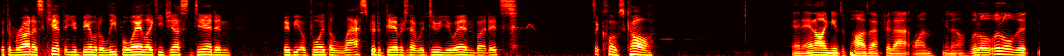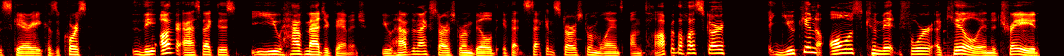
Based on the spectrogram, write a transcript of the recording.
with the Marana's kit that you'd be able to leap away like he just did and maybe avoid the last bit of damage that would do you in, but it's it's a close call. And Analog needs a pause after that one. You know, little little bit scary because of course, the other aspect is you have magic damage. You have the max Starstorm build. If that second Starstorm lands on top of the Huskar, you can almost commit for a kill in a trade,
